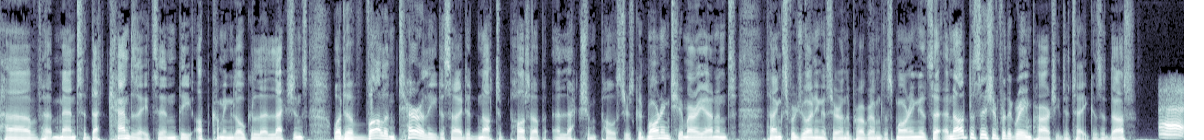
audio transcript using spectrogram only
have meant that candidates in the upcoming local elections would have voluntarily decided not to put up election posters. Good morning to you, Marianne, and thanks for joining us here on the programme this morning. It's an odd position for the Green Party to take, is it not? Uh,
